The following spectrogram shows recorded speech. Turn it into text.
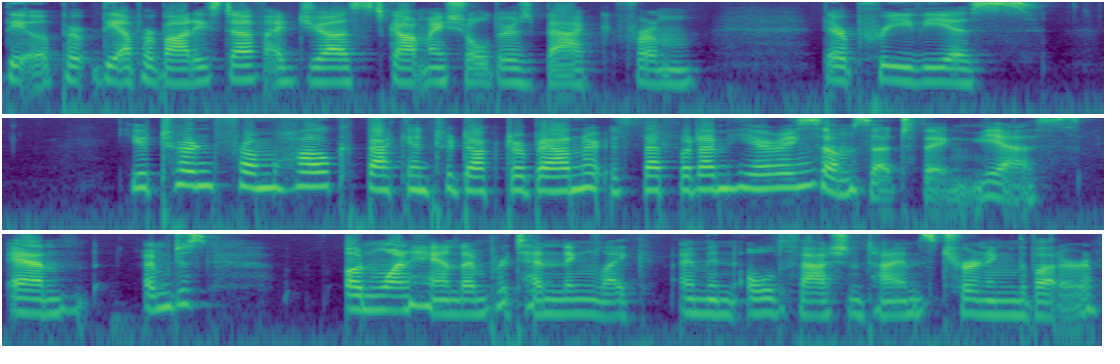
the upper the upper body stuff. I just got my shoulders back from their previous You turned from Hulk back into Dr. Banner. Is that what I'm hearing? some such thing. Yes. And I'm just on one hand I'm pretending like I'm in old fashioned times churning the butter.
